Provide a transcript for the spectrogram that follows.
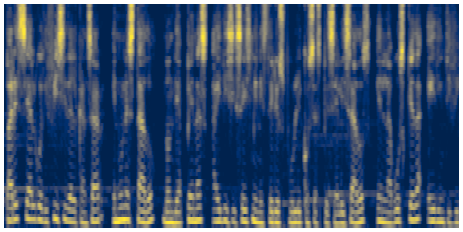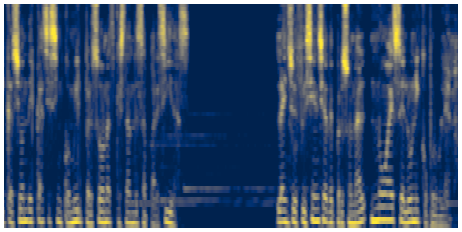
parece algo difícil de alcanzar en un estado donde apenas hay 16 ministerios públicos especializados en la búsqueda e identificación de casi 5.000 personas que están desaparecidas. La insuficiencia de personal no es el único problema.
